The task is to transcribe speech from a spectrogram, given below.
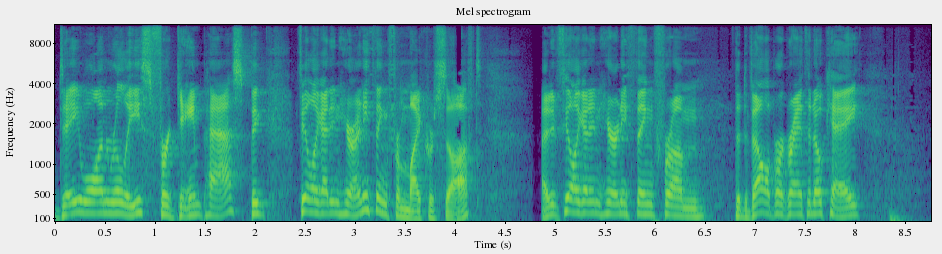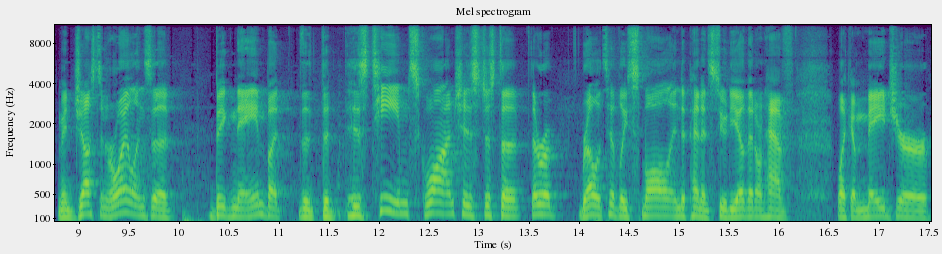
day one release for Game Pass. Big I feel like I didn't hear anything from Microsoft. I didn't feel like I didn't hear anything from the developer. Granted, okay. I mean Justin Roiland's a big name, but the, the his team Squanch is just a they're a relatively small independent studio. They don't have like a major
